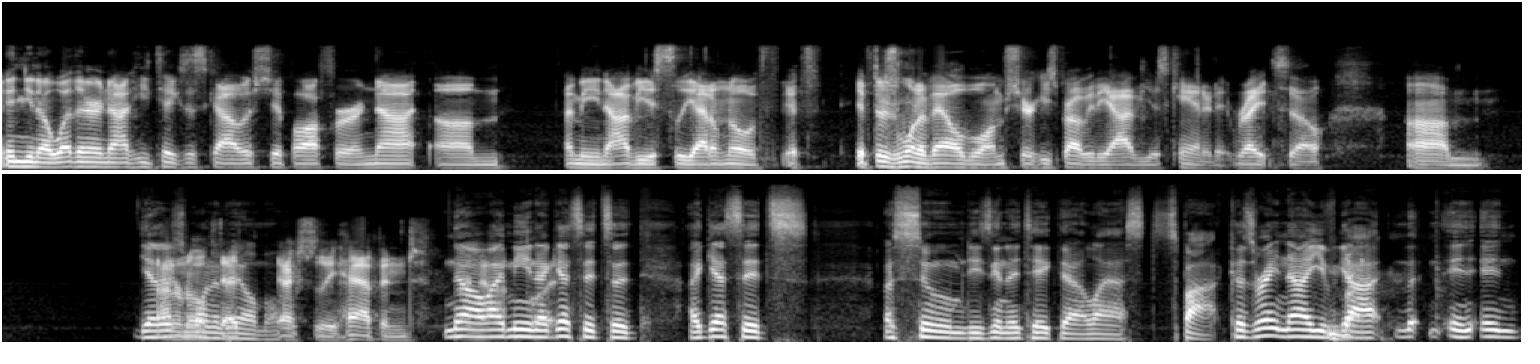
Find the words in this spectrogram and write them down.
and you know whether or not he takes a scholarship offer or not. Um, I mean, obviously, I don't know if if if there's one available. I'm sure he's probably the obvious candidate, right? So, um, Yeah, I there's don't know one if that available. actually happened. No, I mean, I guess it's a, I guess it's assumed he's going to take that last spot because right now you've got, in, in,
